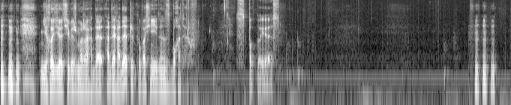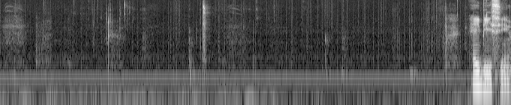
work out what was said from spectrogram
Nie chodzi o ciebie, że masz ADHD, tylko właśnie jeden z bohaterów. Spoko jest. ABC.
